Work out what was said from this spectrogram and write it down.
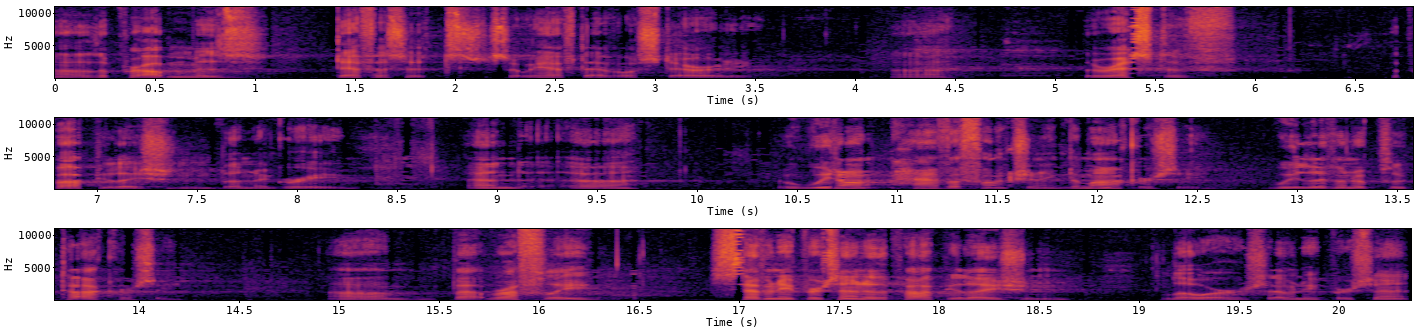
uh, the problem is deficits, so we have to have austerity. Uh, the rest of the population doesn't agree. And uh, we don't have a functioning democracy. We live in a plutocracy. Um, about roughly 70% of the population, lower 70%,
